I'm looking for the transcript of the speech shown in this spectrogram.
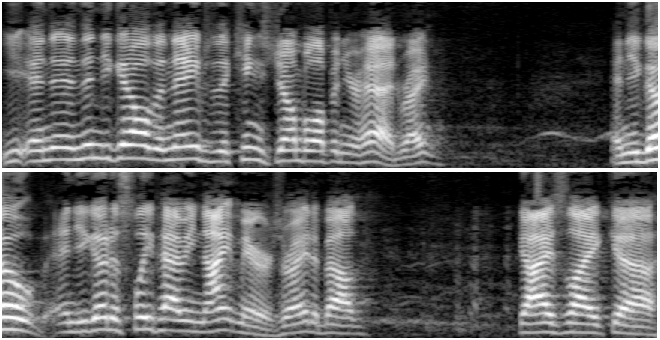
and, and then you get all the names of the kings jumble up in your head, right? And you go and you go to sleep having nightmares, right? About guys like uh,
